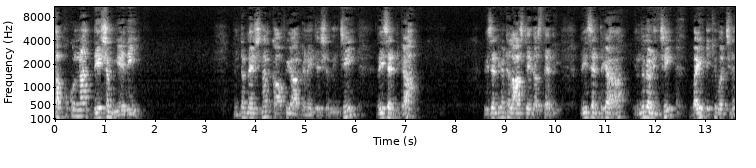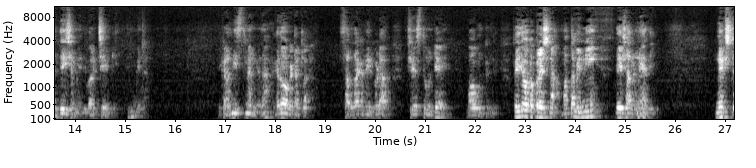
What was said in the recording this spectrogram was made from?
తప్పుకున్న దేశం ఏది? ఇంటర్నేషనల్ కాఫీ ఆర్గనైజేషన్ నుంచి రీసెంట్గా రీసెంట్గా అంటే లాస్ట్ ఏది వస్తే అది. రీసెంట్గా ఇందులో నుంచి బయటికి వచ్చిన దేశం ఏది? వర్క్ చేయండి. దీని మీద. ఇక్కడ అన్ని ఇస్తున్నాను కదా. ఏదో ఒకటి అట్లా. సరదాగా మీరు కూడా చేస్తూ ఉంటే బాగుంటుంది. ఇది ఒక ప్రశ్న. మొత్తం ఎన్ని దేశాలున్నాయి అది? నెక్స్ట్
